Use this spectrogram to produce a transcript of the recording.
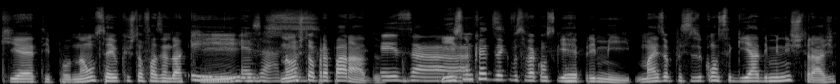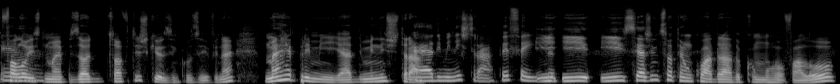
que é tipo, não sei o que estou fazendo aqui, Exato. não estou preparado. Exato. E isso não quer dizer que você vai conseguir reprimir, mas eu preciso conseguir administrar. A gente falou isso Exato. num episódio de soft skills, inclusive, né? Não é reprimir, é administrar. É administrar, perfeito. E, e, e se a gente só tem um quadrado, como o Rô falou,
